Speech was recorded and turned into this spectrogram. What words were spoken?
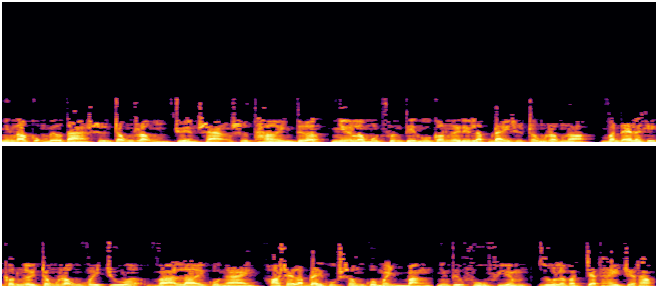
Nhưng nó cũng miêu tả sự trống rỗng chuyển sang sự thờ hình tượng như là một phương tiện của con người để lấp đầy sự trống rỗng đó. Vấn đề là khi con người trống rỗng với Chúa và lời của Ngài, họ sẽ lấp đầy cuộc sống của mình bằng những thứ phù phiếm dù là vật chất hay triết học.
